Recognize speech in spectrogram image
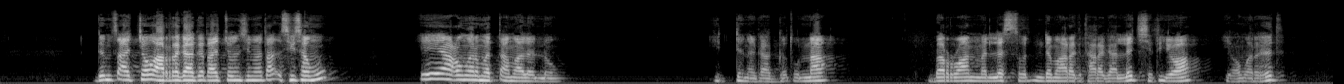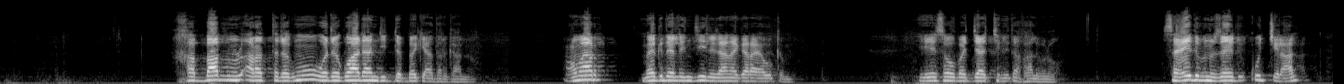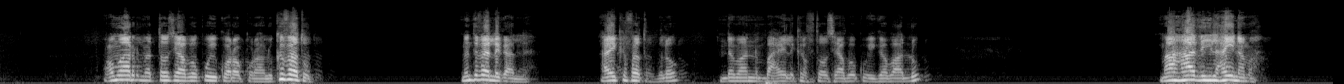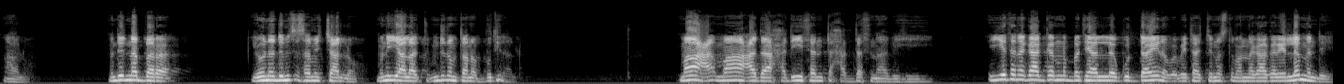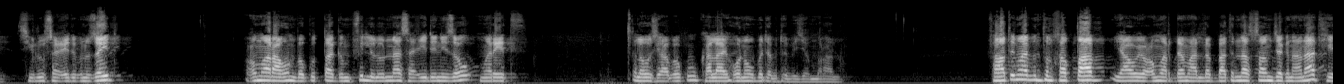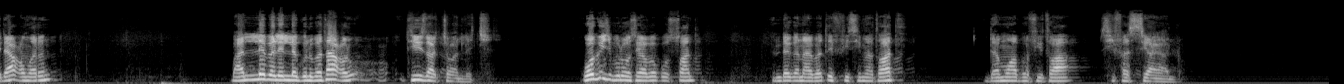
ድምፃቸው አረጋገጣቸውን ሲሰሙ ይህ ያ ዑመር መጣ ማለት ነው። ይደነጋገጡና በሯን መለስ እንደማድረግ ታረጋለች ሴትየዋ የዑመር እህት ከባብ ብኑ ልአረት ደግሞ ወደ ጓዳ እንዲደበቅ ያደርጋሉ። ዑመር መግደል እንጂ ሌላ ነገር አያውቅም። ይሄ ሰው በእጃችን ይጠፋል ብለው ሰዒድ ብኑ ዘይድ ቁጭ ይላል። ዑመር መጥተው ሲያበቁ ይቆረቁራሉ። ክፈቱ። ምን ትፈልጋለህ? አይ ክፈቱ ብለው እንደማንም በኃይል ከፍተው ሲያበቁ ይገባሉ። ማ ሀዚህ ልሀይነማ አሉ። ምንድን ነበረ የሆነ ድምፅ ሰምቻለሁ። ምን እያላችሁ? ምንድን ነው የምታነቡት? ይላሉ። ማ አዳ ሐዲተን ተሐደትና ብሂ እየተነጋገርንበት ያለ ጉዳይ ነው። በቤታችን ውስጥ መነጋገር የለም እንዴ? ሲሉ ሰዒድ ብኑ ዘይድ ዑመር አሁን በቁጣ ግንፍል ይሉና ሰዒድን ይዘው መሬት ጥለው ሲያበቁ ከላይ ሆነው በደብደብ ይጀምራሉ። ፋጢማ ብንት ልኸጣብ ያው የዑመር ደም አለባትና እሷም ጀግና ናት። ሄዳ ዑመርን ባለ በሌለ ጉልበታ ትይዛቸዋለች ወግጅ ብሎ ሲያበቁ እሷን እንደገና በጥፊ ሲመቷት ደሟ በፊቷ ሲፈስ ያያሉ።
